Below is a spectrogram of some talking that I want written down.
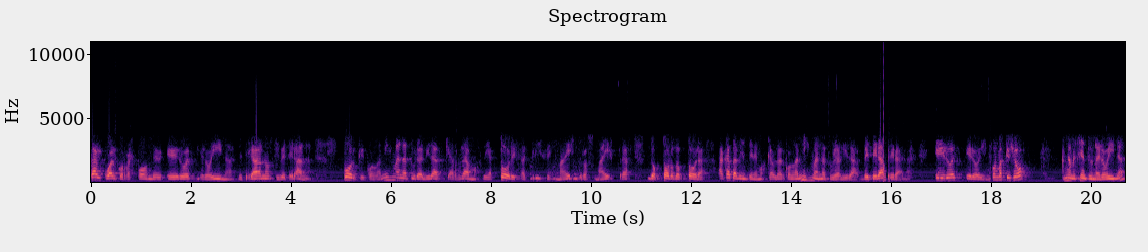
tal cual corresponde héroes y heroínas, veteranos y veteranas, porque con la misma naturalidad que hablamos de actores, actrices, maestros, maestras, doctor, doctora, acá también tenemos que hablar con la misma naturalidad, veteranos, veteranas, héroes, heroínas. Por más que yo no me siento una heroína,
